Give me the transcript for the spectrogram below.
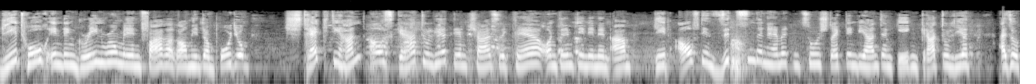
geht hoch in den Green Room, in den Fahrerraum hinterm Podium, streckt die Hand aus, gratuliert dem Charles Leclerc und nimmt ihn in den Arm, geht auf den sitzenden Hamilton zu, streckt ihm die Hand entgegen, gratuliert. Also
